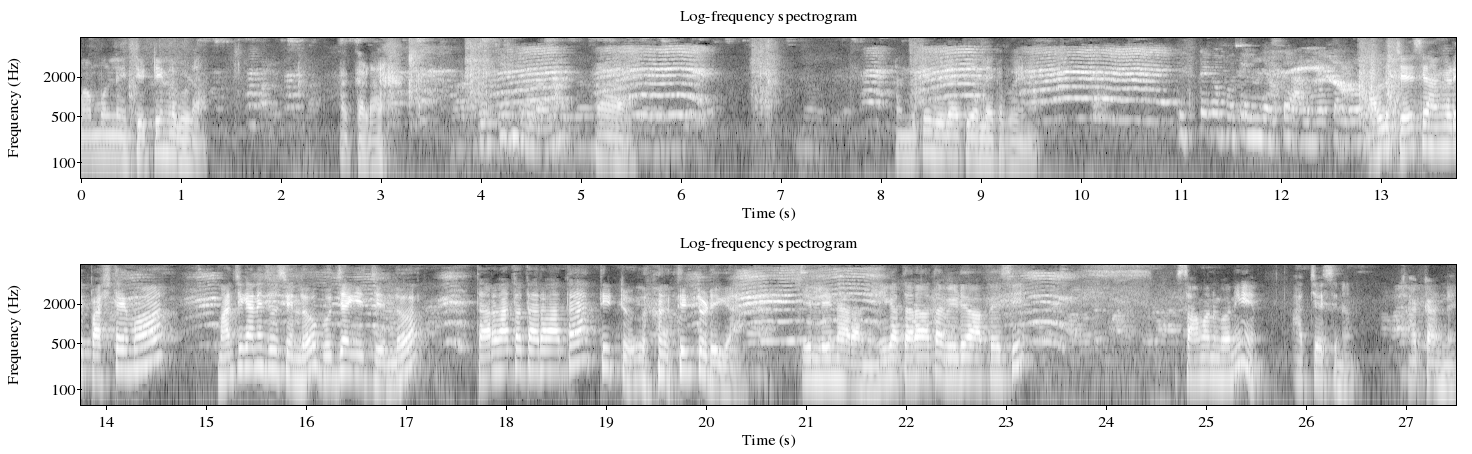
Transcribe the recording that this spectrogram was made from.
మమ్మల్ని తిట్టిండ్లు కూడా అక్కడ. అందుకే వీడియో తీయలేకపోయినా. వాళ్ళు చేసే అంగడి ఫస్ట్ ఏమో మంచిగానే చూసిండ్రు బుజ్జగిచ్చిండ్రు తర్వాత తర్వాత తిట్టు తిట్టుడు ఇక. వీళ్ళు వినారని ఇక తర్వాత వీడియో ఆపేసి సామాన్ కొని వచ్చేసినాం అక్కడనే.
